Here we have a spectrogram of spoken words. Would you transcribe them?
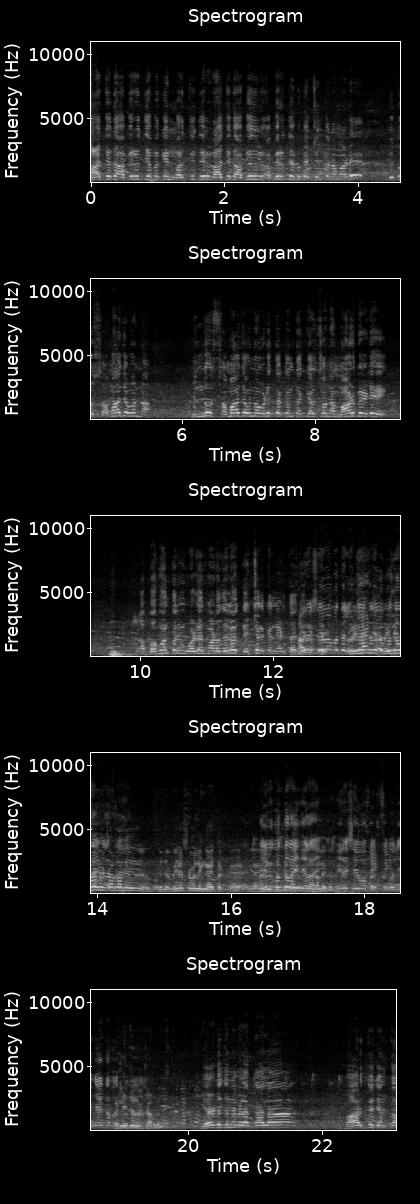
ರಾಜ್ಯದ ಅಭಿವೃದ್ಧಿಯ ಬಗ್ಗೆ ಏನು ಮರ್ತಿದ್ದೀರಿ, ರಾಜ್ಯದ ಅಭಿವೃ ಅಭಿವೃದ್ಧಿಯ ಬಗ್ಗೆ ಚಿಂತನೆ ಮಾಡಿ, ಇವತ್ತು ಸಮಾಜವನ್ನು, ಹಿಂದೂ ಸಮಾಜವನ್ನು ಹೊಡಿತಕ್ಕಂಥ ಕೆಲಸವನ್ನ ಮಾಡಬೇಡಿ. ಆ ಭಗವಂತ ನಿಮ್ಗೆ ಒಳ್ಳೇದು ಮಾಡೋದಿಲ್ಲ ಎಚ್ಚರಿಕೆ ನೀಡ್ತಾ ಇದ್ದಾರೆ ವೀರಶೈವ. ವಿಚಾರದಲ್ಲಿ ಇದು ಲಿಂಗಾಯತಕ್ಕೆ ಅಲ್ಲಿ ಏನು ಗೊಂದಲ ಇದೆಯಲ್ಲ ವೀರಶೈವ ಲಿಂಗಾಯತ ಪರಿಸ್ಥಿತಿ. ರಿಲಿಜನ್ ವಿಚಾರದಲ್ಲಿ ಎರಡು ದಿನಗಳ ಕಾಲ ಭಾರತೀಯ ಜನತಾ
